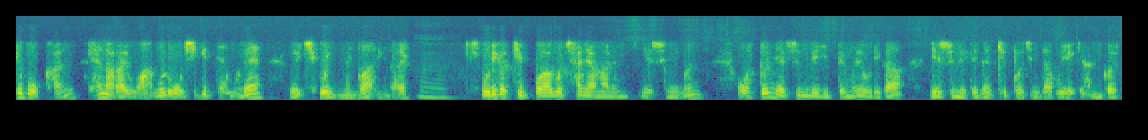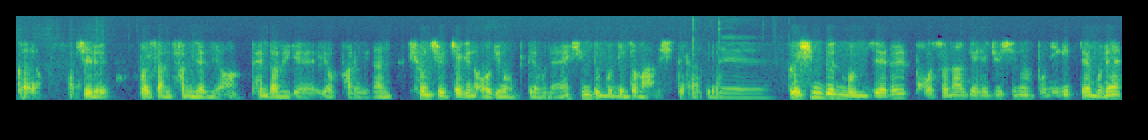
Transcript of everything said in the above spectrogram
회복한 새 나라의 왕으로 오시기 때문에 외치고 있는 거 아닌가요? 음. 우리가 기뻐하고 찬양하는 예수님은 어떤 예수님이기 때문에 우리가 예수님에 대한 기뻐진다고 얘기하는 걸까요? 사실 벌써 한 3년여 팬데믹의 여파로 인한 현실적인 어려움 때문에 힘든 분들도 많으시더라고요. 네. 그 힘든 문제를 벗어나게 해주시는 분이기 때문에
